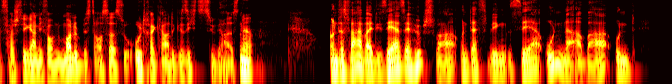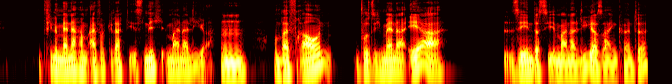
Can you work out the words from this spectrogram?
verstehe gar nicht, warum du Model bist, außer dass du ultra gerade Gesichtszüge hast. Ja. Und das war, weil die sehr, sehr hübsch war und deswegen sehr unnahbar und viele Männer haben einfach gedacht, die ist nicht in meiner Liga. Hm. Und bei Frauen, wo sich Männer eher sehen, dass sie in meiner Liga sein könnte,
